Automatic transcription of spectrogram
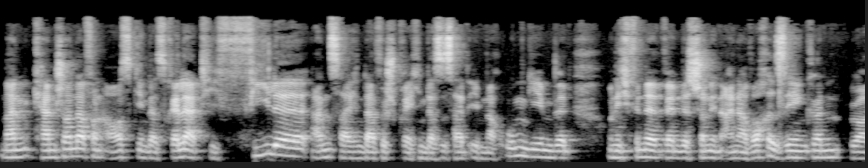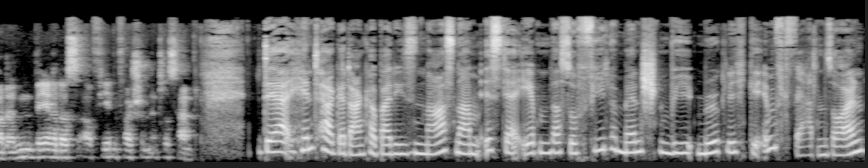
man kann schon davon ausgehen, dass relativ viele Anzeichen dafür sprechen, dass es halt eben nach oben gehen wird. Und ich finde, wenn wir es schon in einer Woche sehen können, ja, dann wäre das auf jeden Fall schon interessant. Der Hintergedanke bei diesen Maßnahmen ist ja eben, dass so viele Menschen wie möglich geimpft werden sollen.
